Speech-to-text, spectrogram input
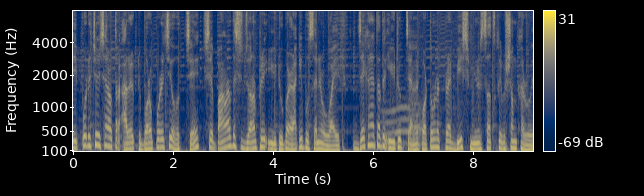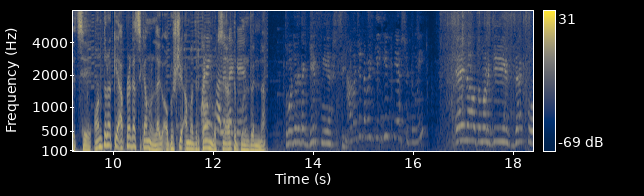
এই পরিচয় ছাড়াও তার আরও একটি বড় পরিচয় হচ্ছে সে বাংলাদেশের জনপ্রিয় ইউটিউবার রাকিব হুসেনের ওয়াইফ যেখানে তাদের ইউটিউব চ্যানেলে বর্তমানে প্রায় বিশ মিলিয়ন সাবস্ক্রাইবার সংখ্যা রয়েছে। অন্তরাকে আপনার কাছে কেমন লাগে অবশ্যই আমাদের কমেন্ট বক্সে জানাতে ভুলবেন না। তোমার জন্য একটা গিফট নিয়ে আসছি। আমার জন্য আবার কি গিফট নিয়ে আসছো তুমি। এই নাও তোমার গিফট দেখো।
